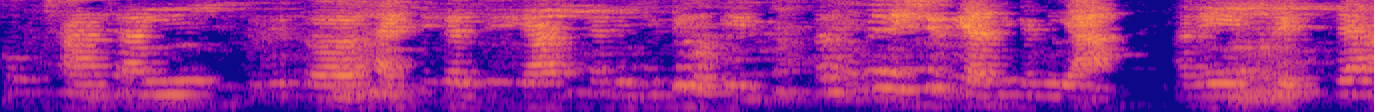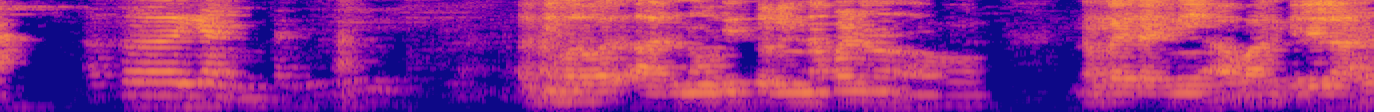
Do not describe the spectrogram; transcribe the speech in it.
खूप छान छान म्हणजे, साहित्यिकांची या ठिकाणी भेटी होतील. तर तुम्ही निश्चित या ठिकाणी या आणि भेट द्या असं या निमित्ताने सांगू अगदी बरोबर. आज नवोदित कवींना पण नंगाईताईंनी आवाहन केलेलं आहे.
